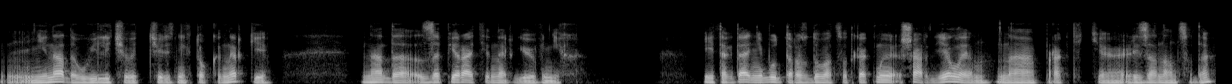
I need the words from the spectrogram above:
Не надо увеличивать через них ток энергии, надо запирать энергию в них. И тогда они будут раздуваться. Вот как мы шар делаем на практике резонанса, да?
